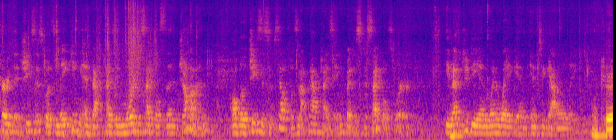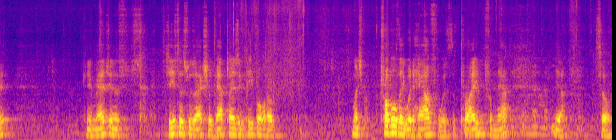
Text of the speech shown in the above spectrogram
heard that Jesus was making and baptizing more disciples than John, although Jesus himself was not baptizing, but his disciples were, he left Judea and went away again into Galilee. Okay. Can you imagine if Jesus was actually baptizing people, how much trouble they would have with the pride from that? Yeah. So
